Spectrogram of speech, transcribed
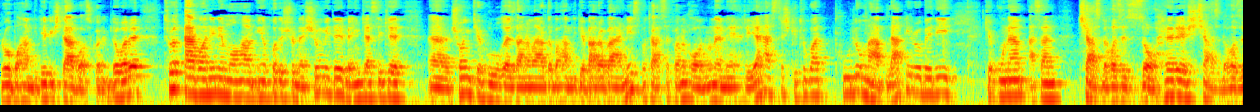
رو با هم دیگه بیشتر باز کنیم. دوباره تو قوانین ما هم این خودش رو نشون میده به این کسی که چون که حقوق زن و مرد با هم دیگه برابر نیست متاسفانه قانون مهریه هستش که تو باید پول و مبلغی رو بدی که اونم اصلا چه از لحاظ ظاهرش چه از لحاظ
